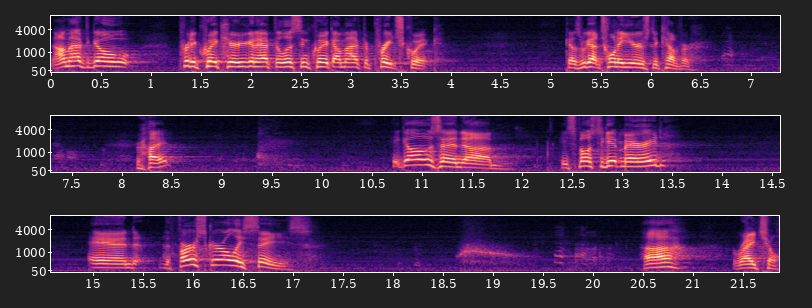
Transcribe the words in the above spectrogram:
Now I'm going to have to go pretty quick here. You're going to have to listen quick. I'm going to have to preach quick. Because we got 20 years to cover. Right? He goes and um, he's supposed to get married. And the first girl he sees, huh? Rachel.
